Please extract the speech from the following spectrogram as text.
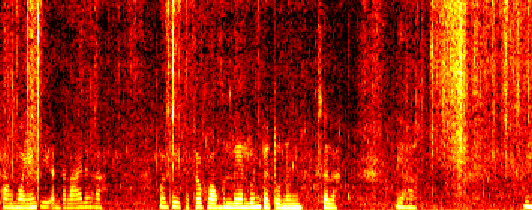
ข้างหัวยังสีอันตรายเลยค่ะ บางทีกับเจ้าของเพิ่นแลนล้มไปตัวหนึ่งสละนี่ค่ะ นี่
